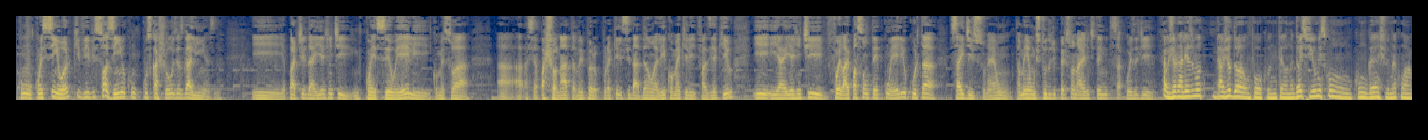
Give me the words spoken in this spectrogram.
com, com esse senhor que vive sozinho com, com os cachorros e as galinhas. né? E a partir daí a gente conheceu ele e começou a, a, a se apaixonar também por, por aquele cidadão ali, como é que ele fazia aquilo. E, e aí a gente foi lá e passou um tempo com ele e o curta sai disso, né? É Um, também é um estudo de personagem, a gente tem muito essa coisa de. É, o jornalismo ajudou um pouco, então, né? Dois filmes com, com um gancho, né? Com,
